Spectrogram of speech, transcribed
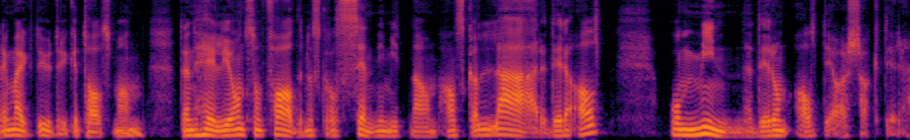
Legg merke til uttrykket talsmannen. Den hellige ånd som Faderne skal sende i mitt navn, han skal lære dere alt og minne dere om alt jeg har sagt dere.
